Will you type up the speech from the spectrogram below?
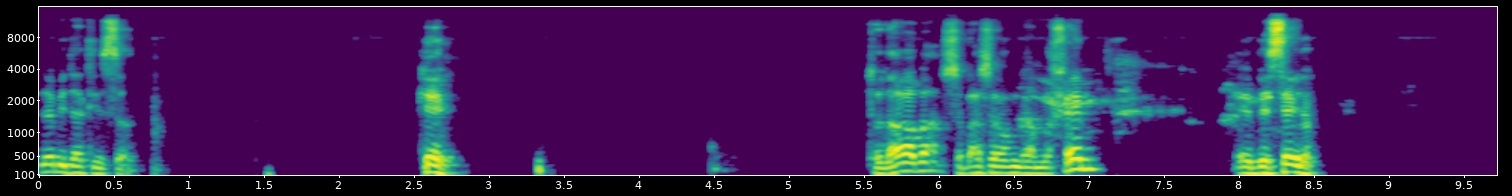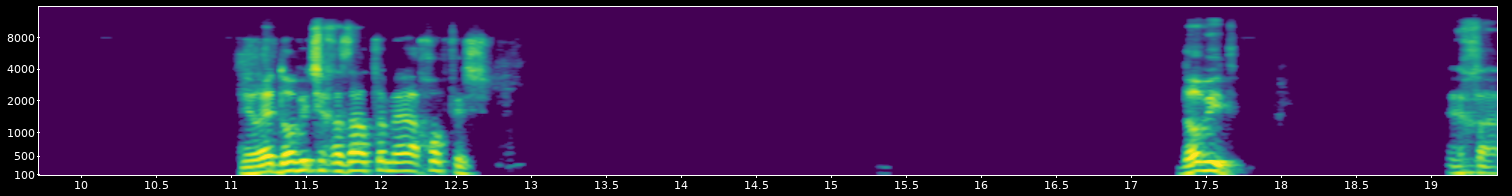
זה מידת יסוד. כן. תודה רבה, שבת שלום גם לכם. אה, בסדר. נראה דוד שחזרת מהחופש. דוד, איך ה...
